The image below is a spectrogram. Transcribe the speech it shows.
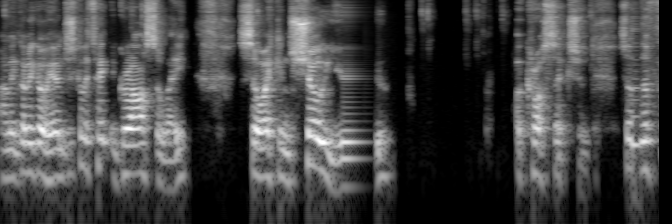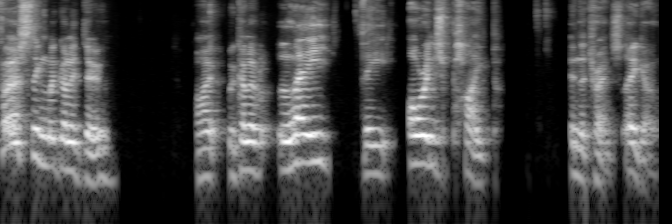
and I'm going to go here. I'm just going to take the grass away so I can show you a cross section. So the first thing we're going to do, right, we're going to lay the orange pipe in the trench. There you go.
